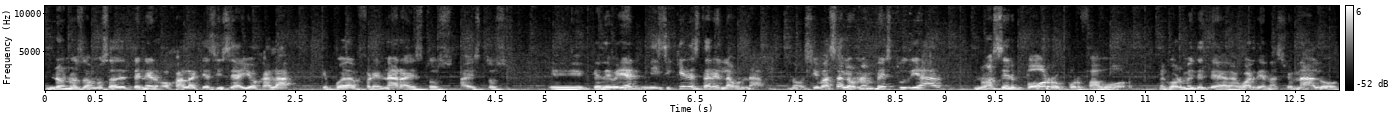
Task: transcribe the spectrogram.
no nos vamos a detener, ojalá que así sea y ojalá que puedan frenar a estos, a estos eh, que deberían ni siquiera estar en la UNAM, ¿no? Si vas a la UNAM, ve a estudiar, no hacer porro, por favor. Mejor métete a la Guardia Nacional o,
